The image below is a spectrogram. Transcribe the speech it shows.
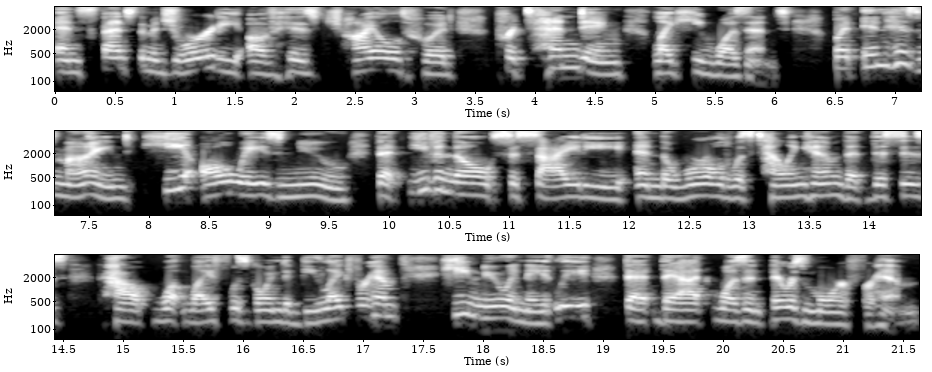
and spent the majority of his childhood pretending like he wasn't. But in his mind, he always knew that even though society and the world was telling him that this is how what life was going to be like for him. He knew innately that that wasn't there was more for him.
